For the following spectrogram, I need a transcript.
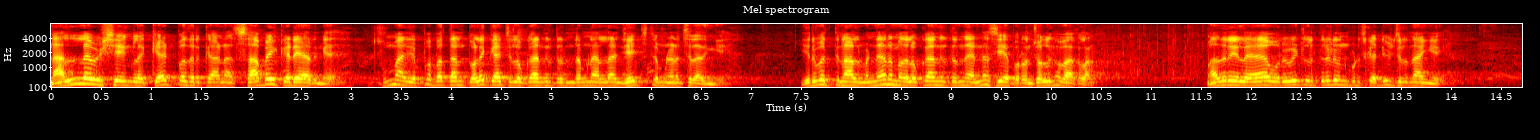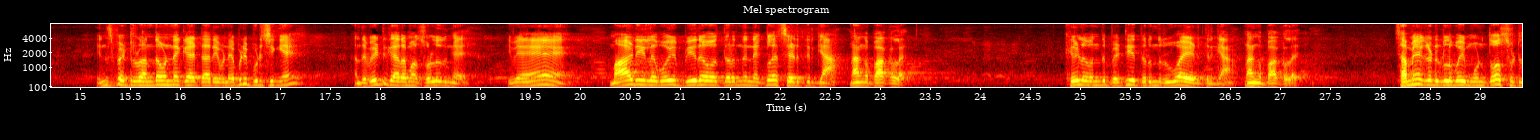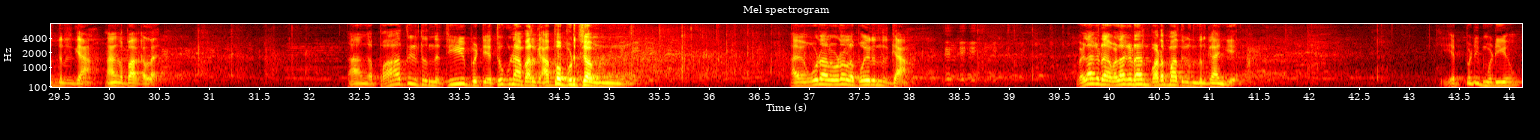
நல்ல விஷயங்களை கேட்பதற்கான சபை கிடையாதுங்க. சும்மா எப்போ பார்த்தாலும் தொலைக்காட்சியில் உட்காந்துட்டு இருந்தோம்னா எல்லாம் ஜெயிச்சிட்டோம்னு நினச்சிடாதீங்க. இருபத்தி நாலு மணி நேரம் அதில் உட்காந்துட்டு இருந்தால் என்ன செய்ய போகிறோம் சொல்லுங்கள் பார்க்கலாம். மதுரையில் ஒரு வீட்டில் திருடன் பிடிச்சி கட்டி வச்சுருந்தாங்க. இன்ஸ்பெக்டர் வந்த உடனே கேட்டார் இவனை எப்படி பிடிச்சிங்க? அந்த வீட்டுக்காரம்மா சொல்லுதுங்க இவன் மாடியில் போய் பீரோவை திறந்து நெக்லஸ் எடுத்திருக்கான் நாங்கள் பார்க்கல. கீழே வந்து பெட்டியை திறந்து ரூபாய் எடுத்திருக்கான் நாங்கள் பார்க்கல. சமயக்கட்டுக்குள்ளே போய் மூணு தோசை சுட்டு நாங்கள் பார்க்கல. நாங்கள் பார்த்துக்கிட்டு இருந்த டிவி பெட்டியை தூக்குனா பாருங்க அப்போ பிடிச்சோம் அவன் ஊடால் ஊடால போயிருந்திருக்கான். விளக்கடா விளக்கடான்னு படம் பார்த்துக்கிட்டு இருந்திருக்காங்க எப்படி முடியும்?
